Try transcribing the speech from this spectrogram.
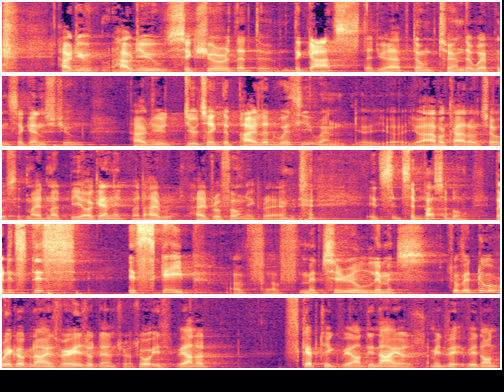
how do you how do you secure that the, the guards that you have don't turn their weapons against you? How do you, do you take the pilot with you and your, your avocado toast? It might not be organic, but hydroponic, right? it's, it's impossible. But it's this escape of, of material limits. So they do recognize there is a danger. So they are not skeptic, they are deniers. I mean, they, they don't,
